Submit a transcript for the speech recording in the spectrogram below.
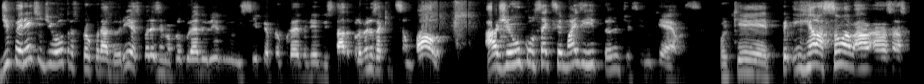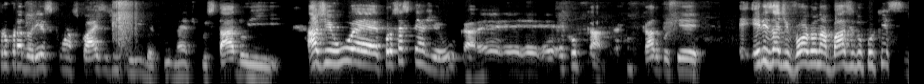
diferente de outras procuradorias, por exemplo, a Procuradoria do Município, a Procuradoria do Estado, pelo menos aqui de São Paulo, a AGU consegue ser mais irritante assim, do que elas. Porque em relação às procuradorias com as quais a gente lida aqui, né? Tipo, Estado e. A AGU é. Processo tem AGU, cara, é, é, é, é complicado. É complicado porque eles advogam na base do porquê sim,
